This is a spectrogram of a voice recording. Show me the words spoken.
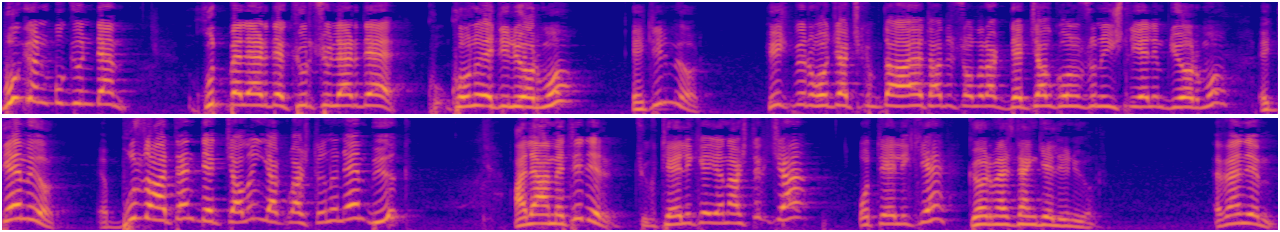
Bugün bugünden hutbelerde, kürsülerde konu ediliyor mu? Edilmiyor. Hiçbir hoca çıkıp da ayet hadis olarak Deccal konusunu işleyelim diyor mu? E demiyor. E bu zaten Deccal'ın yaklaştığının en büyük alametidir. Çünkü tehlike yanaştıkça o tehlike görmezden geliniyor. Efendim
